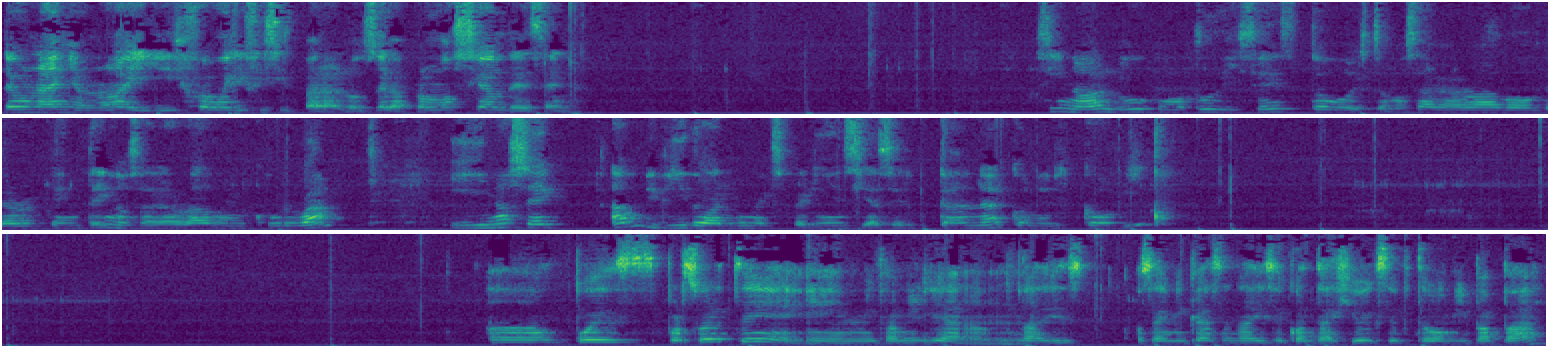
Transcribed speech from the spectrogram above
de un año, ¿no? Y fue muy difícil para los de la promoción de ese año. Sí, ¿no, Lu? Como tú dices, todo esto nos ha agarrado de repente y nos ha agarrado en curva. Y no sé, ¿Han vivido alguna experiencia cercana con el COVID? Ah, pues por suerte en mi familia nadie, o sea, en mi casa nadie se contagió excepto mi papá,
